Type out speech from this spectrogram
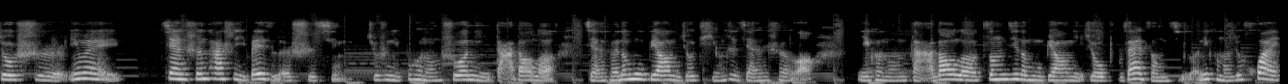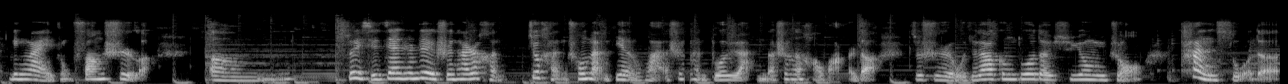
就是因为健身它是一辈子的事情，就是你不可能说你达到了减肥的目标你就停止健身了，你可能达到了增肌的目标你就不再增肌了，你可能就换另外一种方式了，嗯，所以其实健身这个事情它是很就很充满变化的，是很多元的，是很好玩的，就是我觉得要更多的去用一种探索的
